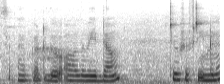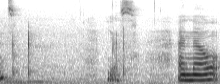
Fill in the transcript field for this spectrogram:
so I've got to go all the way down to 15 minutes yes. And now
